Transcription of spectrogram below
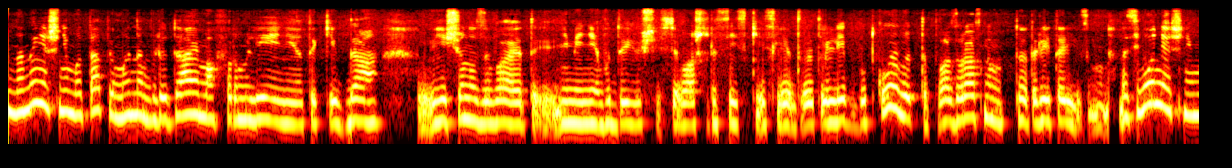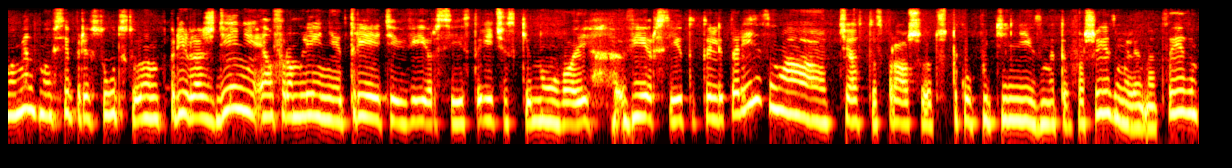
На нынешнем этапе мы наблюдаем оформление таких, да, еще называют не менее выдающийся ваш российский исследователь Лев Будкоев это возвратным тоталитаризмом. На сегодняшний момент мы все присутствуем при рождении и оформлении третьей версии, исторически новой версии тоталитаризма. Часто спрашивают, что такое путинизм, это фашизм или нацизм.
